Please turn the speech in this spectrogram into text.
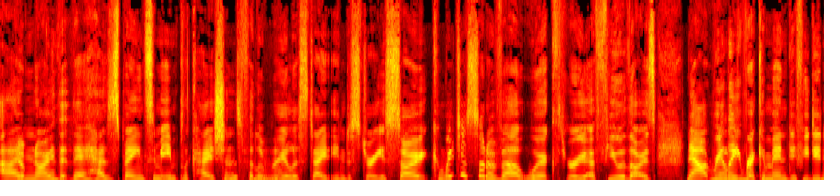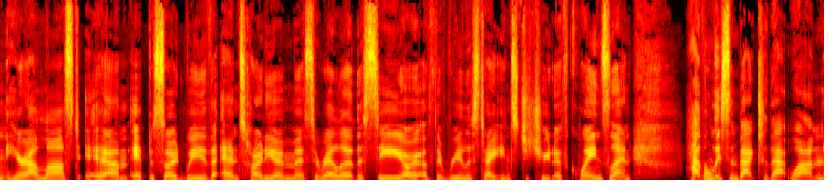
I Yep. Mm-hmm. know that there has been some implications for the real estate industry. So, can we just sort of uh, work through a few of those? Now, really recommend if you didn't hear our last um, episode with Antonia Mercorella, the CEO of the Real Estate Institute of Queensland. Have a listen back to that one.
